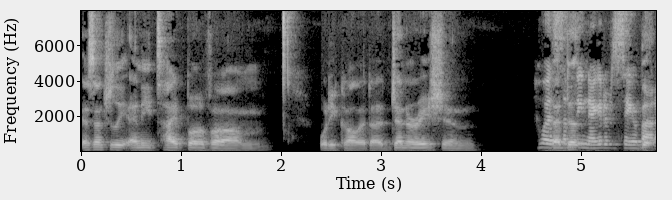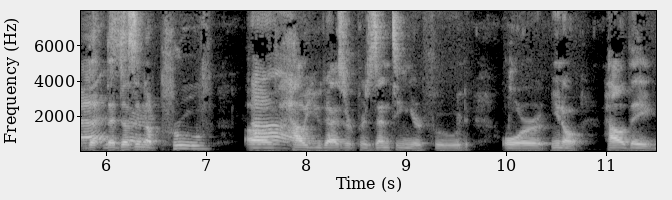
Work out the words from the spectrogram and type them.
essentially any type of um what do you call it a generation Who has That does- something negative to say about that, that, us? that doesn't or- approve of Ah. how you guys are presenting your food or you know how they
